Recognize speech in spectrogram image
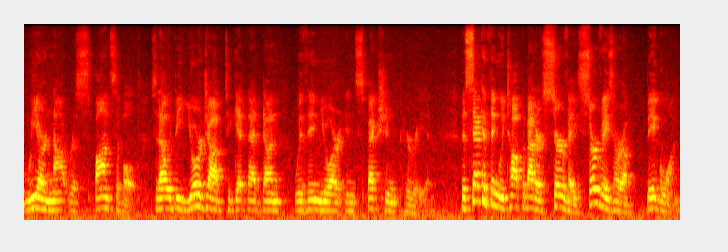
we are not responsible. So that would be your job to get that done within your inspection period. The second thing we talk about are surveys. Surveys are a big one.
